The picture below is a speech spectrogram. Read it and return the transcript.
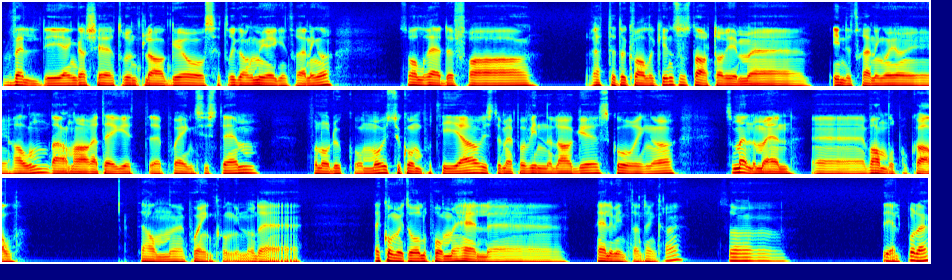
veldig engasjert rundt laget og setter i gang mye egentreninger. Så allerede fra rett etter kvaliken så starta vi med innetreninga i hallen, der han har et eget poengsystem for når du kommer, hvis du kommer på tida, hvis du er med på vinnerlaget, skåringer som ender med en eh, vandrepokal til han eh, poengkongen. Og det, det kommer vi til å holde på med hele, hele vinteren, tenker jeg. Så det hjelper, det.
